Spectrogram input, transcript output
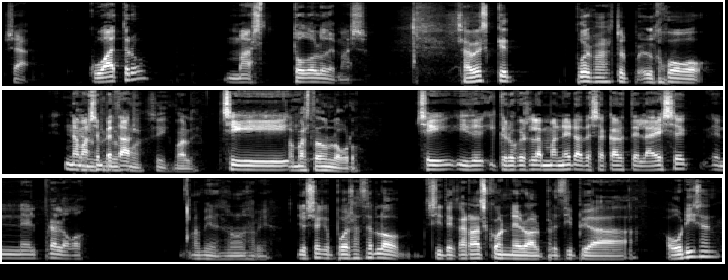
O sea, cuatro más todo lo demás. ¿Sabes que puedes pasarte el, juego? Nada más empezar. Sí, vale. Además te da un logro. sí, y, de- y creo que es la manera de sacarte la S en el prólogo. Ah, mira, eso no lo sabía. Yo sé que puedes hacerlo si te cargas con Nero al principio a, a Urizen.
